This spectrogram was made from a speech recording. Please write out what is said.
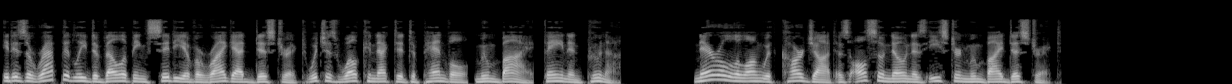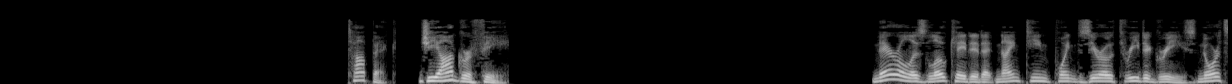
It is a rapidly developing city of a Raigad district which is well connected to Panvel, Mumbai, Thane and Pune. Neral along with Karjat is also known as Eastern Mumbai district. Geography Neral is located at 19.03 degrees north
